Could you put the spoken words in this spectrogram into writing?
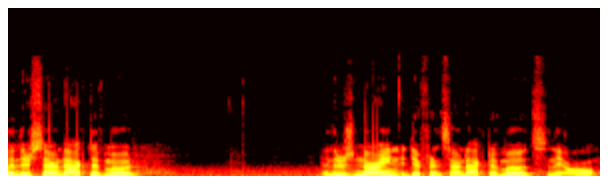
then there's sound active mode. And there's nine different sound active modes and they all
